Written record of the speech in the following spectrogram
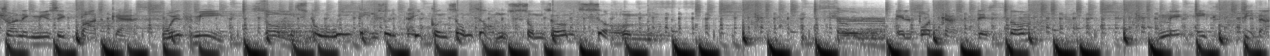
electronic music podcast with me, Som. Estuvo intenso el play con Som Som Som Som Som. El podcast de Som me excita.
